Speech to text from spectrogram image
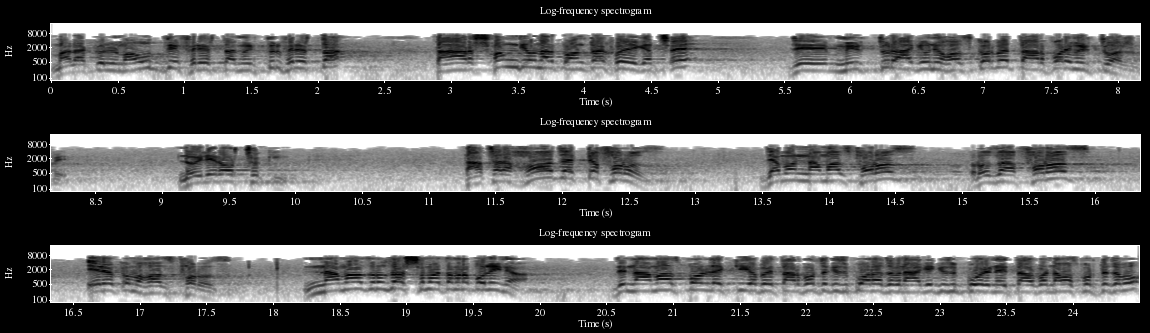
মালাকুল মাউদ যে ফেরেস্তা মৃত্যুর ফেরেস্তা তার সঙ্গে ওনার কন্ট্রাক্ট হয়ে গেছে যে মৃত্যুর আগে উনি হজ করবে, তারপরে মৃত্যু আসবে। নইলের অর্থ কি? তাছাড়া হজ একটা ফরজ। যেমন নামাজ ফরজ, রোজা ফরজ, এরকম হজ ফরজ। নামাজ, রোজার সময় তো আমরা বলি না। যে নামাজ পড়লে কি হবে? তারপর তো কিছু করা যাবে না। আগে কিছু করে নেই, তারপর নামাজ পড়তে যাব।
